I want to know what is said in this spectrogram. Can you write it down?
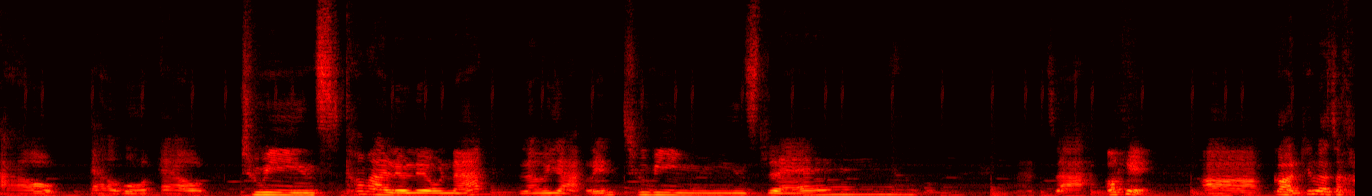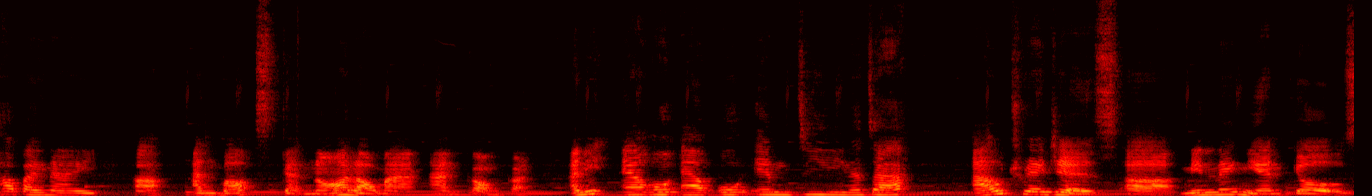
เอา LOL Twins เข้ามาเร็วๆนะ เราอยากเล่น Twins แล้วนะจ๊ะ โอเคอก่อนที่เราจะเข้าไปในอ่า unbox กันเนาะเรามาอ่านกล่องก่อน อันนี้ LOL OMG นะจ๊ะ outrageous อ่า millennial girls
